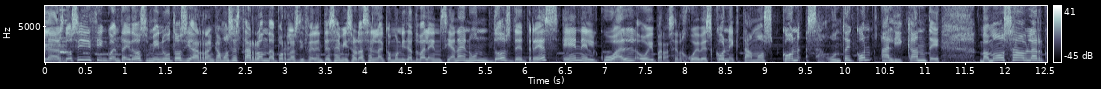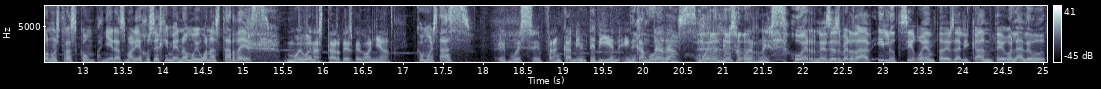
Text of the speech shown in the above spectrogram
Las 2 y 52 minutos y arrancamos esta ronda por las diferentes emisoras en la comunidad valenciana en un 2 de 3 en el cual hoy para ser jueves conectamos con Sagunto y con Alicante. Vamos a hablar con nuestras compañeras. María José Jimeno, muy buenas tardes. Muy buenas tardes, Begoña. ¿Cómo estás? Eh, pues eh, francamente bien, encantada. Juernes, Juernes. Juernes, es verdad. Y Luz Sigüenza desde Alicante. Hola, Luz.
